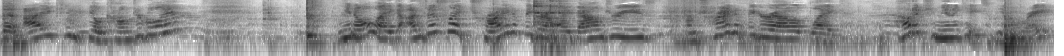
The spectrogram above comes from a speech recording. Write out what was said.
that I can feel comfortable in. You know, like I'm just like trying to figure out my boundaries. I'm trying to figure out like how to communicate to people, right?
